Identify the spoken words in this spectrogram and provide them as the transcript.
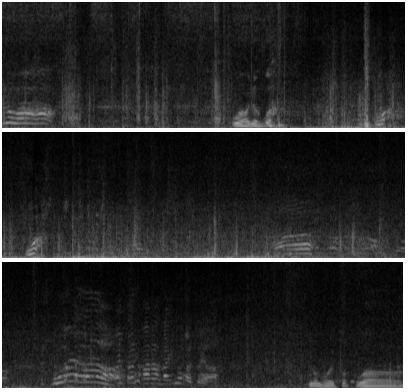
이리 와. 우와, 이거 뭐야? 우와, 우와. 뭐야? 빨리 따라가라. 나 일로 갈 거야. 이건 뭐야 또? 우와.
